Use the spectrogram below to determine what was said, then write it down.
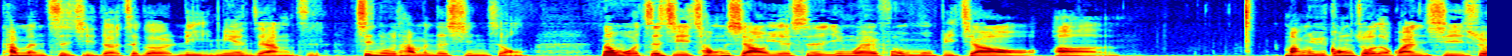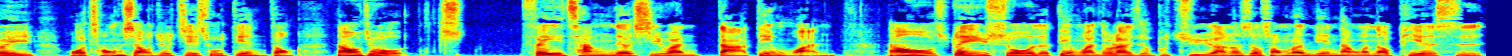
他们自己的这个里面，这样子进入他们的心中。那我自己从小也是因为父母比较啊、呃、忙于工作的关系，所以我从小就接触电动，然后就非常的喜欢打电玩，然后对于所有的电玩都来者不拒啊。那时候从任天堂玩到 PS，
